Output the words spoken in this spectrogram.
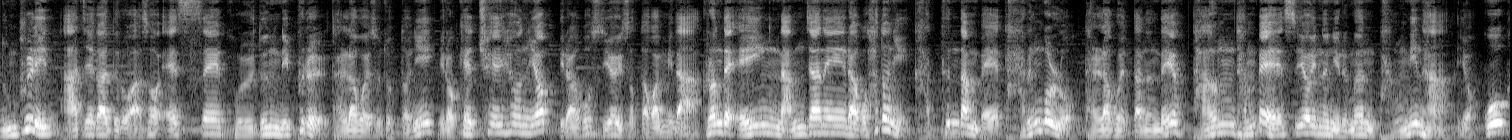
눈 풀린 아재가 들어와서 에세 골든 리플을 달라고 해서 줬더니 이렇게 최현엽이라고 쓰여 있었다고 합니다. 그런데 에잉 남자네라고 하더니 같은 담배 다른 걸로 달라고 했다는데요. 다음 담배 서에 쓰여 있는 이름은 박민하였고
